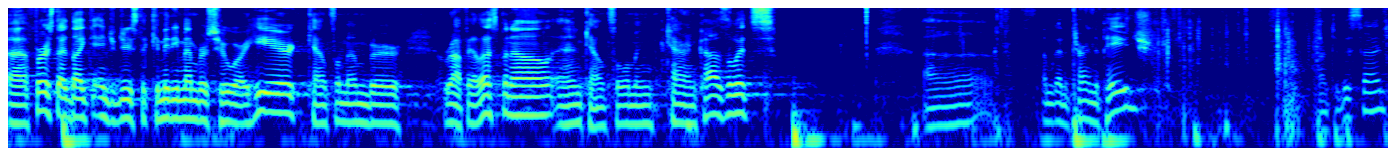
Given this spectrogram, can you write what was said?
Uh, First, I'd like to introduce the committee members who are here, Councilmember Rafael Espinal and Councilwoman Karen Koslowitz. Uh, I'm going to turn the page onto this side.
